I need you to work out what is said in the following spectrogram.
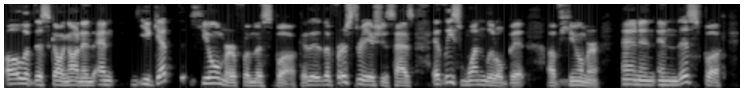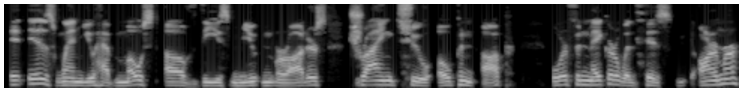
all of this going on, and, and you get humor from this book. The first three issues has at least one little bit of humor. And in, in this book, it is when you have most of these mutant marauders trying to open up Orphan Maker with his armor,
